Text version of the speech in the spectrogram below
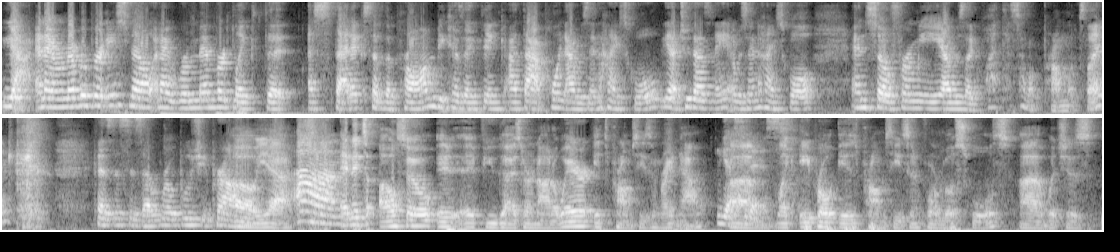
Yeah, and I remember Brittany Snow, and I remembered like the aesthetics of the prom because I think at that point I was in high school. Yeah, 2008, I was in high school, and so for me, I was like, "What? That's not what prom looks like," because this is a real bougie prom. Oh, yeah. Um, and it's also, if you guys are not aware, it's prom season right now. Yes, Um, is. Like, April is prom season for most schools, uh, which is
